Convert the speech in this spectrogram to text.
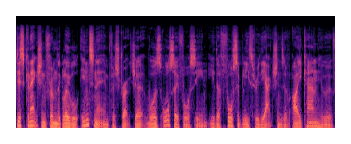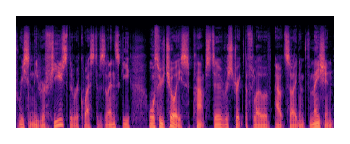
Disconnection from the global internet infrastructure was also foreseen, either forcibly through the actions of ICANN, who have recently refused the request of Zelensky, or through choice, perhaps to restrict the flow of outside information.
